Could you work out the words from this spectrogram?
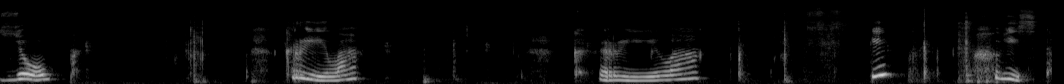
дзьоб, крила, крила і хвіст.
